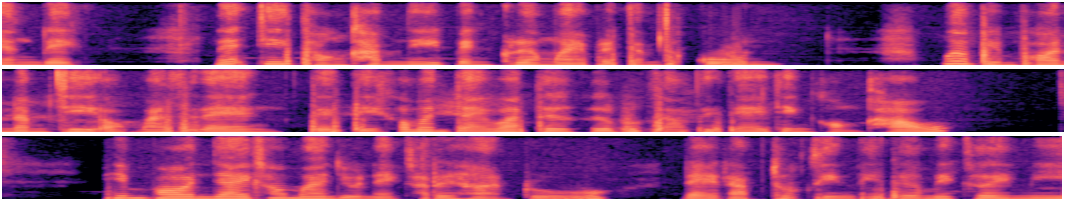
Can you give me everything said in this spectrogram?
ยังเด็ก และจี้ทองคำนี้เป็นเครื่องหมายประจำตระกูล เมื่อพิมพรนำจี้ออกมาแสดงเศรษฐีก็มั่นใจว่าเธอคือลูกสาวที่แท้จริงของเขา พิมพรย้ายเข้ามาอยู่ในคฤหาสน์หรูได้รับทุกสิ่งที่เธอไม่เคยมี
